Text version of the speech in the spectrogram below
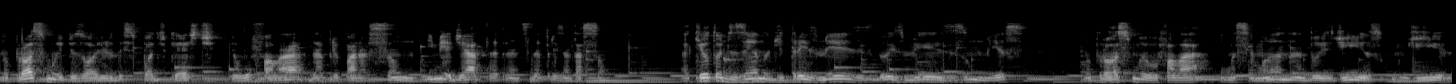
No próximo episódio desse podcast, eu vou falar da preparação imediata antes da apresentação. Aqui eu estou dizendo de três meses, dois meses, um mês. No próximo eu vou falar uma semana, dois dias, um dia,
